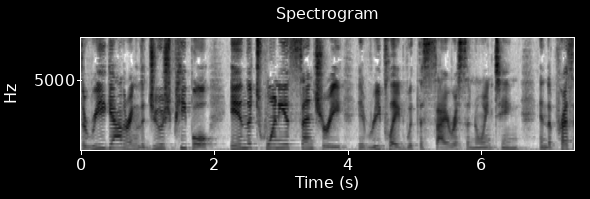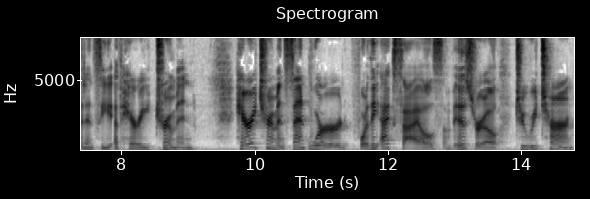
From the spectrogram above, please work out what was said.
the regathering of the Jewish people in the 20th century, it replayed with the Cyrus anointing in the presidency of Harry Truman. Harry Truman sent word for the exiles of Israel to return.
